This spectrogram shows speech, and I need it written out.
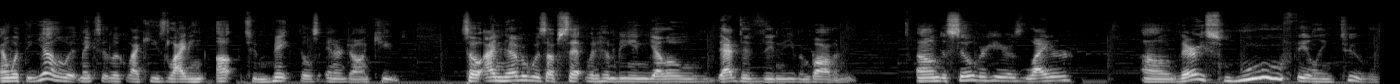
And with the yellow, it makes it look like he's lighting up to make those Energon cubes. So I never was upset with him being yellow. That didn't even bother me. Um, the silver here is lighter. Um, very smooth feeling too. It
